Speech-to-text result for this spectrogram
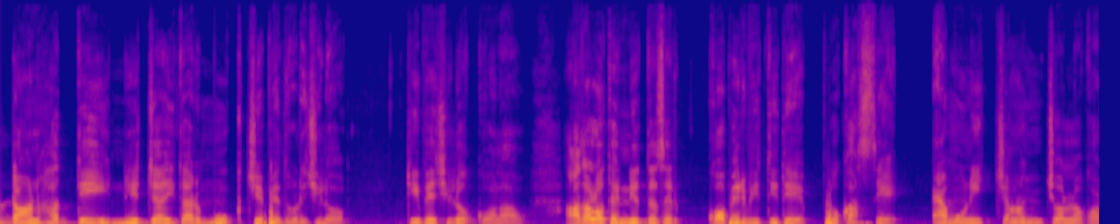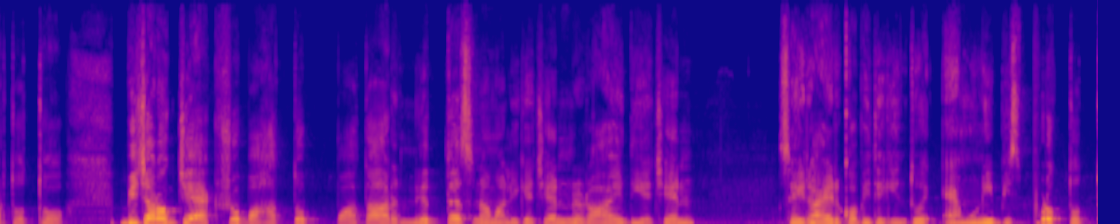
ডান হাত দিয়েই নির্যাতিতার মুখ চেপে ধরেছিল। টিপেছিল গলাও। আদালতের নির্দেশের কপির ভিত্তিতে প্রকাশ্যে এমনই চাঞ্চল্যকর তথ্য। বিচারক যে একশো বাহাত্তর পাতার নির্দেশনামা লিখেছেন, রায় দিয়েছেন, সেই রায়ের কপিতে কিন্তু এমনই বিস্ফোরক তথ্য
